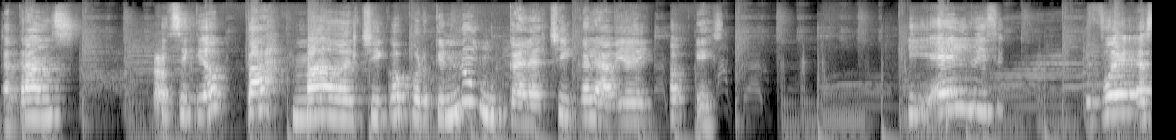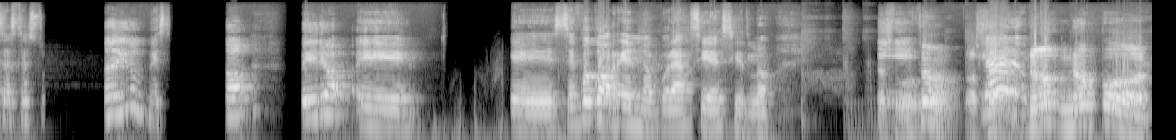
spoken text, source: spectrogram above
era trans. Claro. Y se quedó pasmado el chico porque nunca la chica le había dicho eso. Y él dice que fue, o sea, se no digo que se asustó, pero eh, eh, se fue corriendo, por así decirlo. ¿Te Y- asustó? O sea, no, no por,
